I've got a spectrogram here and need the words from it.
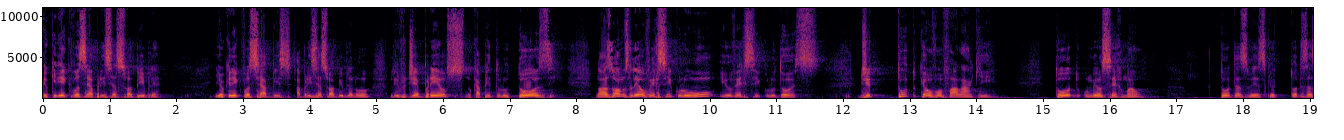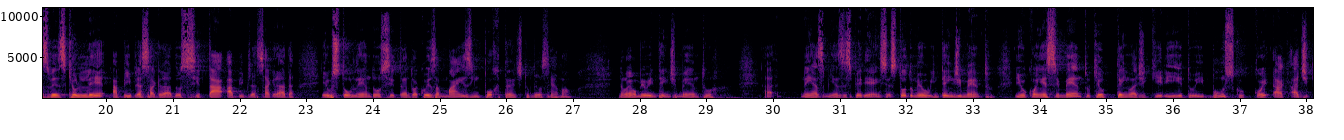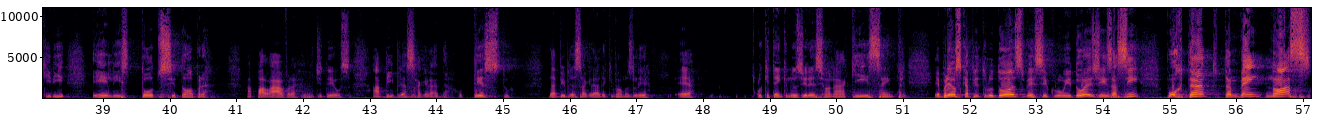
eu queria que você abrisse a sua Bíblia. E eu queria que você abrisse, abrisse a sua Bíblia no livro de Hebreus, no capítulo 12. Nós vamos ler o versículo 1 e o versículo 2. De tudo que eu vou falar aqui, todo o meu sermão, todas as vezes que eu, todas as vezes que eu ler a Bíblia Sagrada, ou citar a Bíblia Sagrada, eu estou lendo ou citando a coisa mais importante do meu sermão. Não é o meu entendimento, nem as minhas experiências, todo o meu entendimento e o conhecimento que eu tenho adquirido e busco adquirir, ele todo se dobra a palavra de Deus, a Bíblia Sagrada. O texto da Bíblia Sagrada que vamos ler é o que tem que nos direcionar aqui e sempre. Hebreus capítulo 12, versículo 1 e 2 diz assim: Portanto, também nós,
